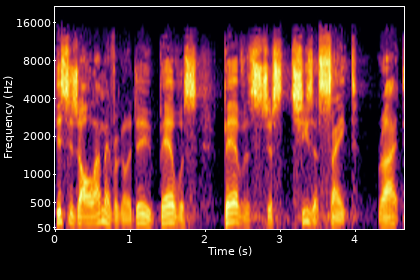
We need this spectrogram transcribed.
this is all I'm ever going to do. Bev was, Bev was just, she's a saint, right?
